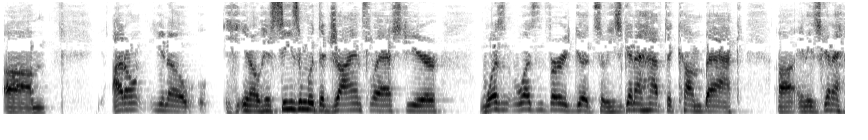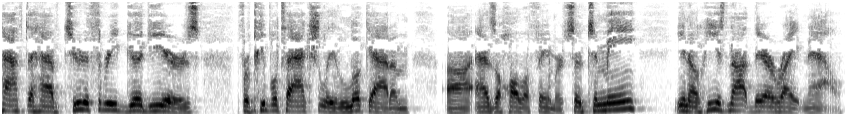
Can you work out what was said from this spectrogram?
um, I don't, you know, you know, his season with the Giants last year wasn't wasn't very good. So he's going to have to come back, uh, and he's going to have to have two to three good years for people to actually look at him uh, as a Hall of Famer. So to me, you know, he's not there right now.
